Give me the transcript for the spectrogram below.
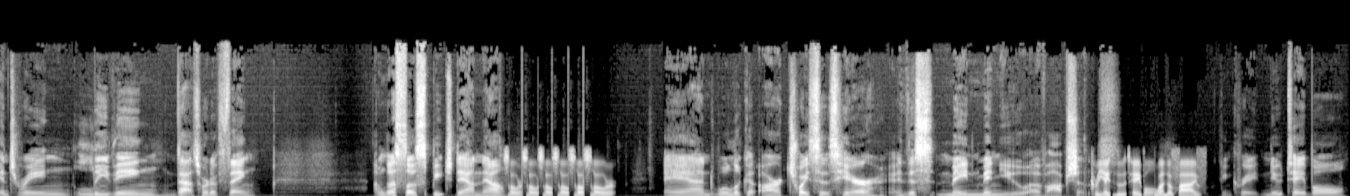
entering, leaving, that sort of thing. I'm going to slow speech down now, Slower. Slow. Slow. Slow. Slow. Slower. and we'll look at our choices here in this main menu of options. Create new table. One of five. We can create new table,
